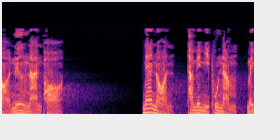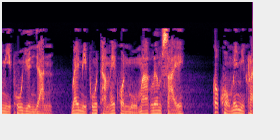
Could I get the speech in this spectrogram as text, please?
ต่อเนื่องนานพอ แน่นอน ถ้าไม่มีผู้นำไม่มีผู้ยืนยัน ไม่มีผู้ทำให้คนหมู่มากเริ่มใส ก็คงไม่มีใคร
